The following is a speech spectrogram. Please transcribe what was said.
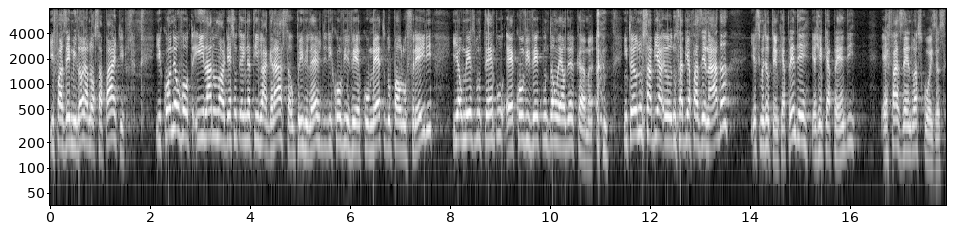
e fazer melhor a nossa parte. E quando eu voltei, e lá no Nordeste eu ainda tive a graça, o privilégio de, conviver com o método Paulo Freire e ao mesmo tempo é, conviver com Dom Helder Câmara. Então eu não sabia, eu não sabia fazer nada, e disse, mas eu tenho que aprender. E a gente aprende é, fazendo as coisas.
